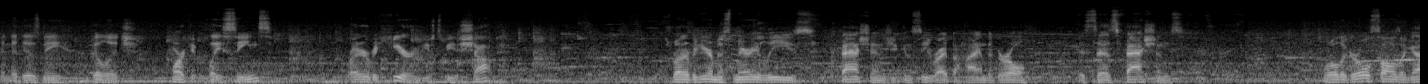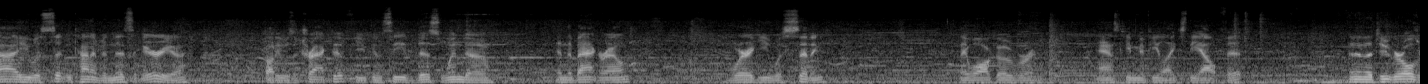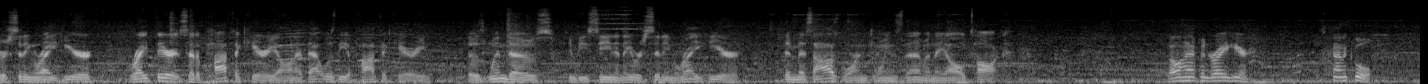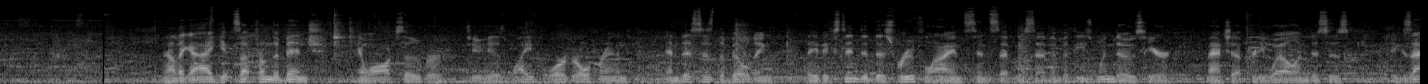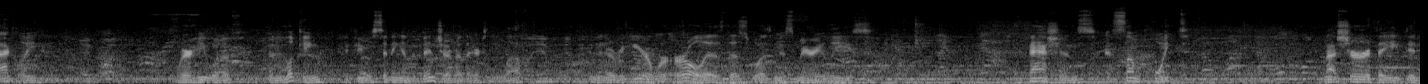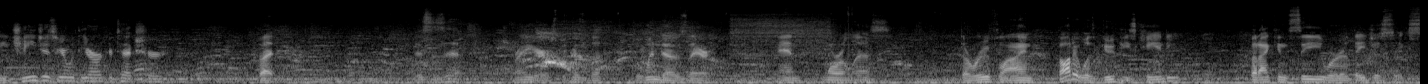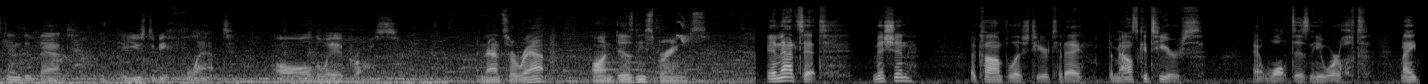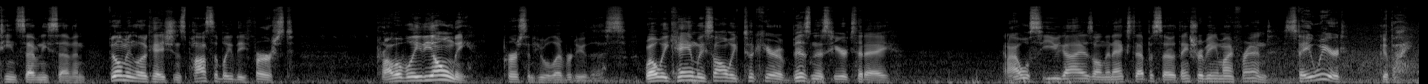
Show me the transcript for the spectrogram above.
in the Disney Village marketplace scenes. Right over here used to be a shop. It's right over here, Miss Mary Lee's Fashions. You can see right behind the girl, it says Fashions. Well, the girl saw a guy who was sitting kind of in this area, thought he was attractive. You can see this window in the background where he was sitting. They walk over and ask him if he likes the outfit. And then the two girls are sitting right here. Right there it said apothecary on it. That was the apothecary. Those windows can be seen and they were sitting right here. Then Miss Osborne joins them and they all talk. It all happened right here. It's kind of cool. Now the guy gets up from the bench and walks over to his wife or girlfriend, and this is the building. They've extended this roof line since 77, but these windows here match up pretty well, and this is exactly where he would have been looking if he was sitting in the bench over there to the left. And then over here where Earl is, this was Miss Mary Lee's fashions at some point. Not sure if they did any changes here with the architecture, but this is it right here. It's because of the, the windows there and more or less the roof line. Thought it was Goofy's Candy, but I can see where they just extended that. It used to be flat all the way across. And that's a wrap on Disney Springs. And that's it. Mission accomplished here today. The Mouseketeers at Walt Disney World. 1977. Filming locations, possibly the first, probably the only person who will ever do this. Well, we came, we saw, we took care of business here today. And I will see you guys on the next episode. Thanks for being my friend. Stay weird. Goodbye.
